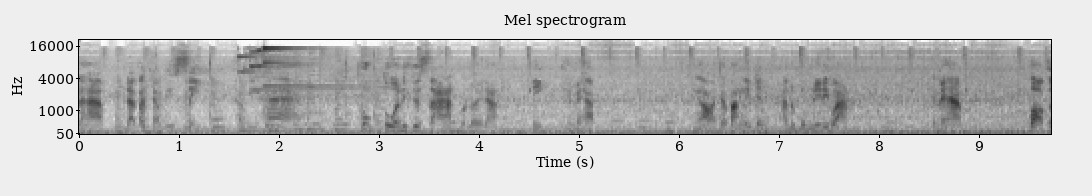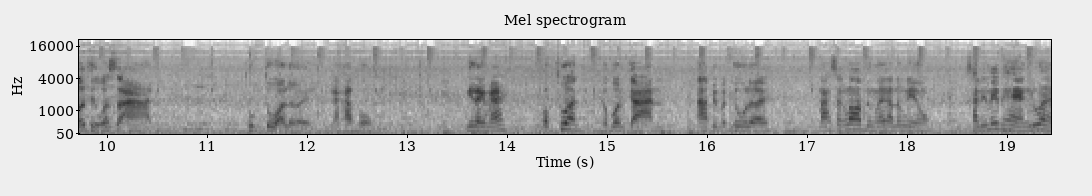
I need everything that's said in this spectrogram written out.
นะครับแล้วก็แถวที่สี่แถวที่ห้าทุกตัวนี่คือสะอาดหมดเลยนะนี่เห็นไหมครับเงาจะบังนิดนึงอะดูมุมนี้ดีกว่า เห็นไหมครับเบอกก็ถือว่าสะอาดทุกตัวเลยนะครับผมมีอะไรไหมครบถ้วนกระบวนการอะปิดประตูเลย มาสักรอบหนึ่งแล้วกันน้องนิวคันนี้ไม่แพงด้วย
